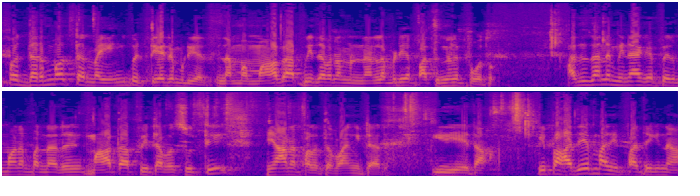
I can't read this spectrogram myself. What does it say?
இப்போ தர்மத்தை நம்ம எங்க போய் தேட முடியாது? நம்ம மாதா பிதாவை நம்ம நல்லபடியா பார்த்துக்கினாலே போதும். அதுதானே விநாயகர் பெருமானம் பண்ணாரு. மாதா பீதாவை சுற்றி ஞான பழத்தை வாங்கிட்டாரு. இதே தான் இப்போ அதே மாதிரி பார்த்தீங்கன்னா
